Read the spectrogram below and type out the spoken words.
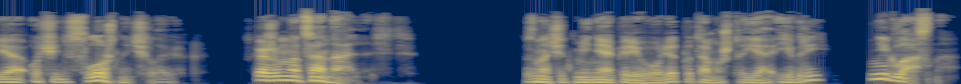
Я очень сложный человек. Скажем, национальность. — Значит, меня переводят, потому что я еврей? — Негласно.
